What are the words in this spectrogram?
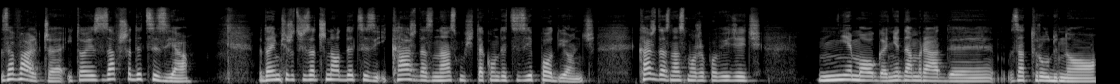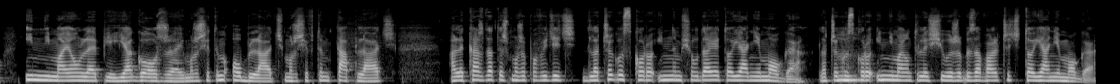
zawalczę. I to jest zawsze decyzja. Wydaje mi się, że to się zaczyna od decyzji i każda z nas musi taką decyzję podjąć. Każda z nas może powiedzieć, nie mogę, nie dam rady, za trudno, inni mają lepiej, ja gorzej, może się tym oblać, może się w tym taplać, ale każda też może powiedzieć, dlaczego skoro innym się udaje, to ja nie mogę. Dlaczego mm. skoro inni mają tyle siły, żeby zawalczyć, to ja nie mogę.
